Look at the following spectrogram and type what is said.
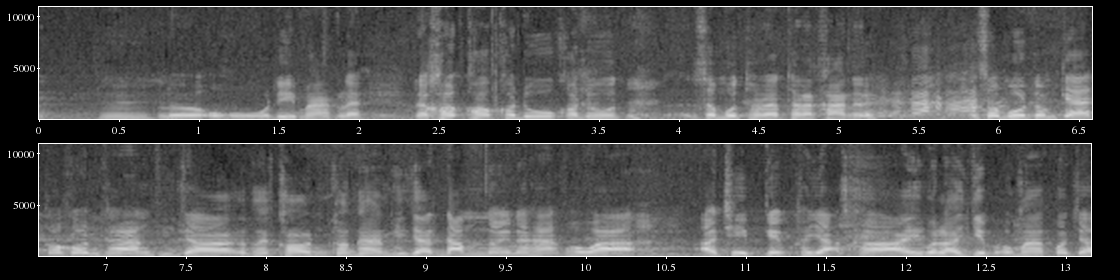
30อืมเลยโอ้โหดีมากเลย แล้วเขาเขาเขาดูเขาดูสมุดธนาธนาคารหน่อยสมุดของแกก็ค่อนข้างที่จะค่อนค่อนข้างที่จะดำหน่อยนะฮะเพราะว่า อาชีพเก็บขยะขาย เวลาหยิบออกมาก็จะ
